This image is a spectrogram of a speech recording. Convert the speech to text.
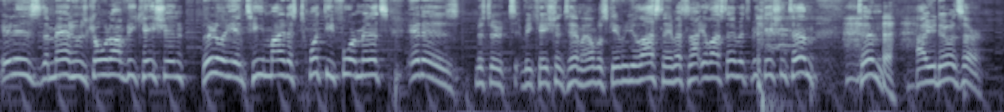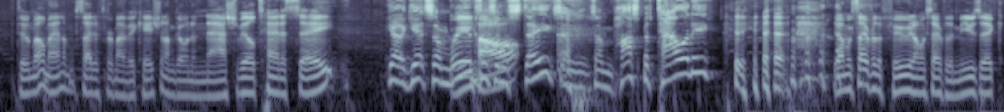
It is the man who's going on vacation literally in T minus 24 minutes. It is Mr. T- Vacation Tim. I almost gave him your last name. That's not your last name. It's Vacation Tim. Tim, how you doing, sir? Doing well, man. I'm excited for my vacation. I'm going to Nashville, Tennessee. You gotta get some ribs and some steaks and some hospitality. Yeah, I'm excited for the food. I'm excited for the music.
